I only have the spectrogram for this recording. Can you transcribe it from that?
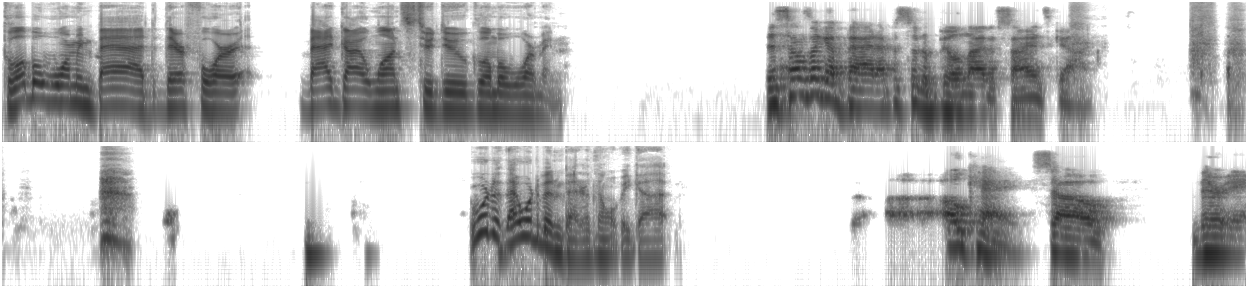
global warming bad, therefore bad guy wants to do global warming. This sounds like a bad episode of Bill Nye the Science Guy. Would that would have been better than what we got? Okay, so they're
